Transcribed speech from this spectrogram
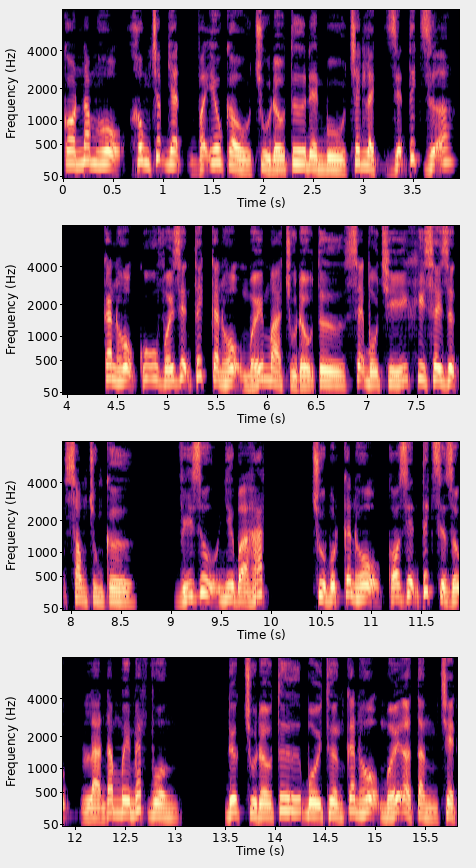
còn 5 hộ không chấp nhận và yêu cầu chủ đầu tư đền bù tranh lệch diện tích giữa căn hộ cũ với diện tích căn hộ mới mà chủ đầu tư sẽ bố trí khi xây dựng xong chung cư. Ví dụ như bà hát chủ một căn hộ có diện tích sử dụng là 50 m2, được chủ đầu tư bồi thường căn hộ mới ở tầng trệt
